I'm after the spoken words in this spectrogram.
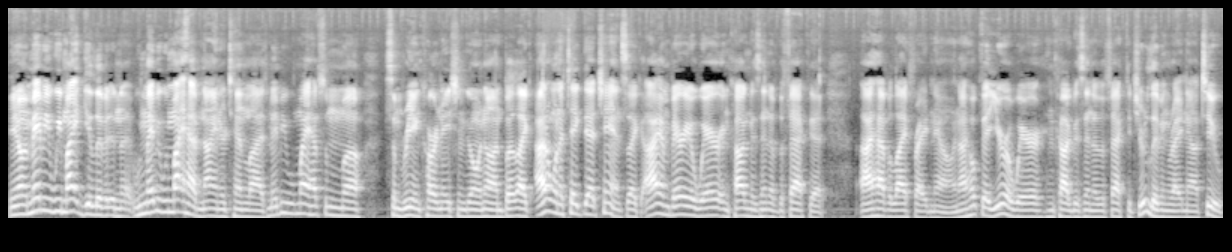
You know and maybe we might get live it in the maybe we might have nine or ten lives. Maybe we might have some uh, some reincarnation going on but like i don't want to take that chance like i am very aware and cognizant of the fact that I have a life right now. And I hope that you're aware and cognizant of the fact that you're living right now too.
